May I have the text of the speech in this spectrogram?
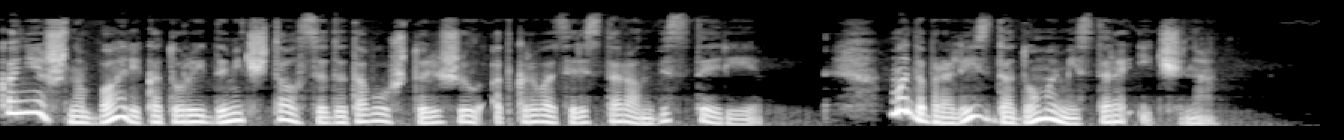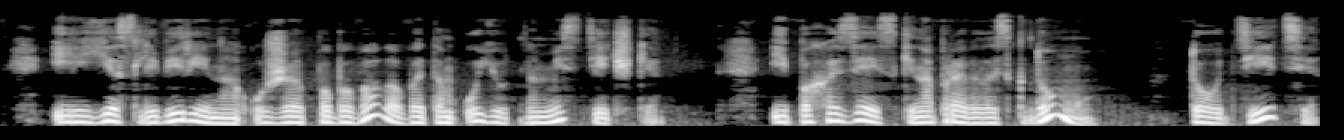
конечно, Барри, который домечтался до того, что решил открывать ресторан в Вистерии, мы добрались до дома мистера Ичина. И если Верина уже побывала в этом уютном местечке и по-хозяйски направилась к дому, то дети,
